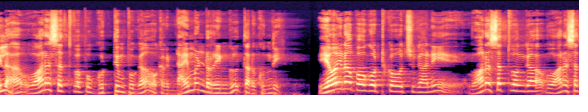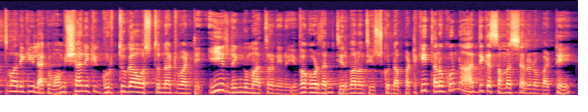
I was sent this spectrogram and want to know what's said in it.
ఇలా వారసత్వపు గుర్తింపుగా ఒక డైమండ్ రింగు తనకుంది. ఏమైనా పోగొట్టుకోవచ్చు కానీ వారసత్వంగా వారసత్వానికి లేక వంశానికి గుర్తుగా వస్తున్నటువంటి ఈ రింగ్ మాత్రం నేను ఇవ్వకూడదని తీర్మానం తీసుకున్నప్పటికీ తనకున్న ఆర్థిక సమస్యలను బట్టి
